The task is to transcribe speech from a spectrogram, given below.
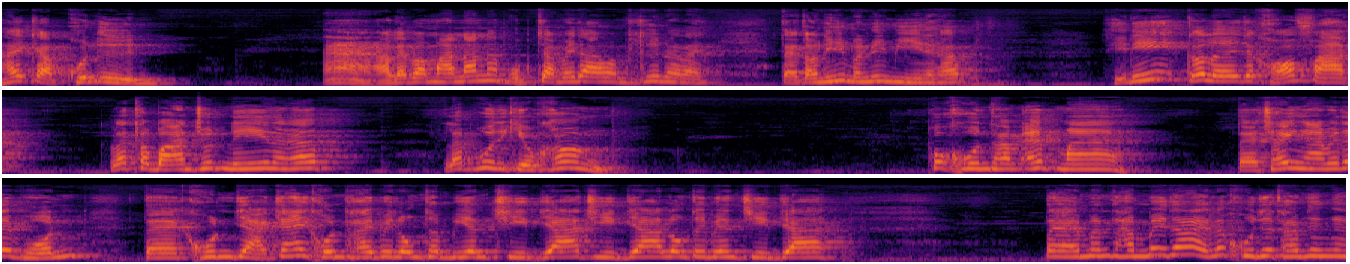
ให้กับคนอื่นอ่าอะไรประมาณนั้นนะผมจำไม่ได้ว่ามันขึ้นอะไร แต่ตอนนี้มันไม่มีนะครับ ทีนี้ก็เลยจะขอฝากรัฐบาลชุดนี้นะครับ และผู้ที่เกี่ยวข้อง พวกคุณทำแอปมา แต่ใช้งานไม่ได้ผล แต่คุณอยากจะให้คนไทยไปลงทะเบียนฉีดยาฉีดยาลงทะเบียนฉีดยา แต่มันทำไม่ได้แล้วคุณจะทำยังไง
